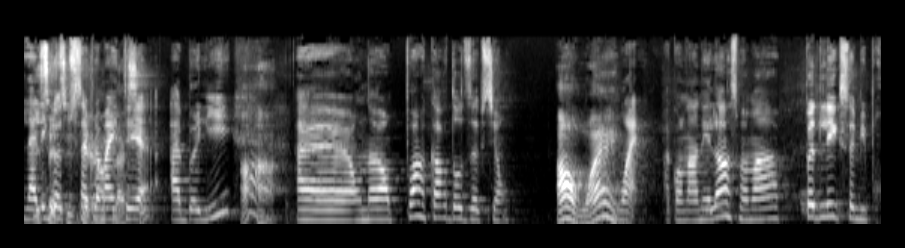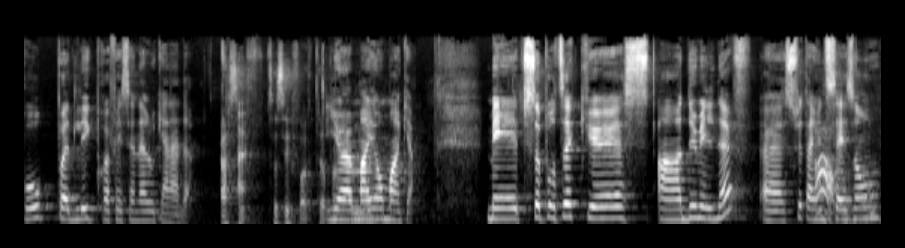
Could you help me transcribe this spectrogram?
la Ligue a tout simplement été abolie. Ah! Euh, on n'a pas encore d'autres options. Ah, ouais? Ouais. Fait qu'on en est là en ce moment. Pas de ligue semi-pro, pas de ligue professionnelle au Canada. Ah, c'est- ça, c'est fucked up. Il y a un maillon manquant. Mais tout ça pour dire que en 2009, euh, suite à une Ah, saison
